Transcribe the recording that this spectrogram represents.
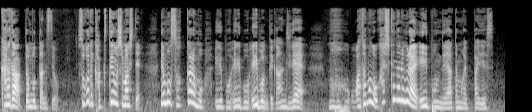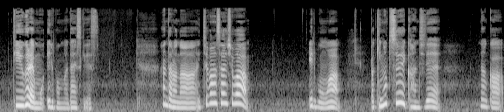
からだって思ったんですよ。そこで確定をしまして。でもそっからもう、エリポン、エリポン、エリポンって感じで、もう、頭がおかしくなるぐらいエリポンで頭がいっぱいです。っていうぐらいもうエリポンが大好きです。なんだろうな、一番最初は、エリボンは、やっぱ気の強い感じで、なんか、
